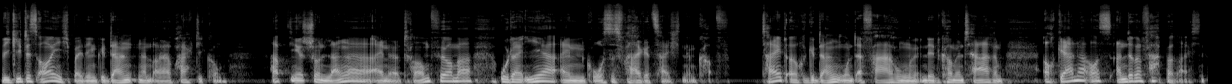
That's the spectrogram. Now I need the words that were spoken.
Wie geht es euch bei dem Gedanken an euer Praktikum? Habt ihr schon lange eine Traumfirma oder eher ein großes Fragezeichen im Kopf? Teilt eure Gedanken und Erfahrungen in den Kommentaren, auch gerne aus anderen Fachbereichen.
